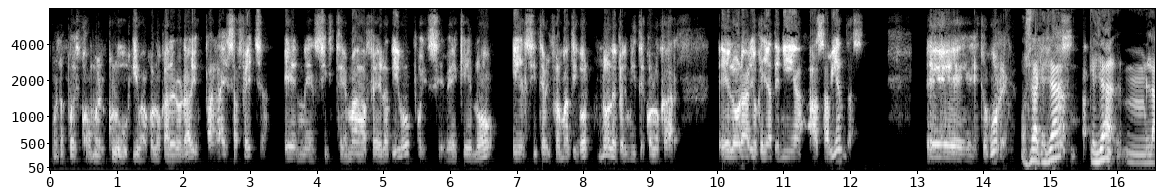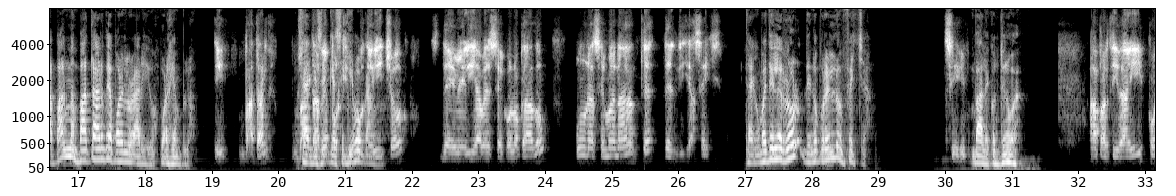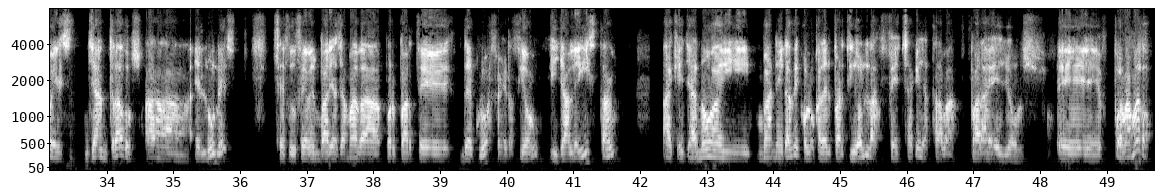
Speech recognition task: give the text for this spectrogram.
Bueno, pues como el club iba a colocar el horario para esa fecha en el sistema federativo, pues se ve que no, el sistema informático no le permite colocar el horario que ya tenía a sabiendas. Eh, ¿Qué ocurre? O sea que ya, que ya mm, La Palma va tarde a poner el horario, por ejemplo. Sí, va tarde. O sea, que, se, que se equivoca. Como he dicho, debería haberse colocado una semana antes del día 6. O sea, comete el error de no ponerlo en fecha. Sí. Vale, continúa. A partir de ahí, pues ya entrados a el lunes, se suceden varias llamadas por parte del club, federación, y ya le instan a que ya no hay manera de colocar el partido en la fecha que ya estaba para ellos eh, programada.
